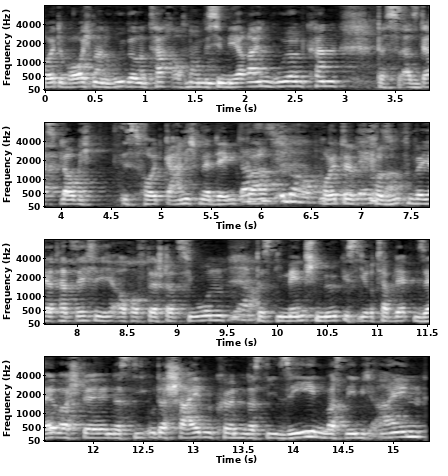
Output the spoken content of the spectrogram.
heute brauche ich mal einen ruhigeren Tag, auch noch ein bisschen mehr reinrühren kann, das, also das glaube ich ist heute gar nicht mehr denkbar. Nicht heute denkbar. versuchen wir ja tatsächlich auch auf der Station, ja. dass die Menschen möglichst ihre Tabletten selber stellen, dass die unterscheiden können, dass die sehen, was nehme ich ein,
